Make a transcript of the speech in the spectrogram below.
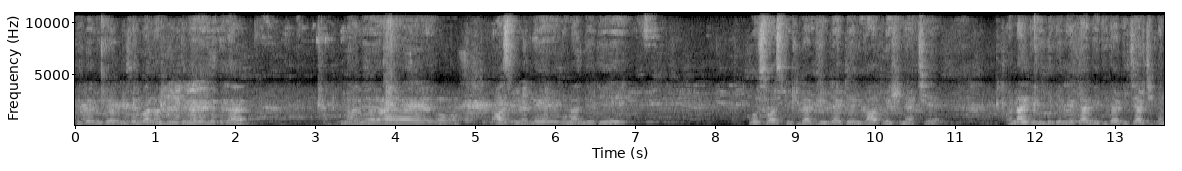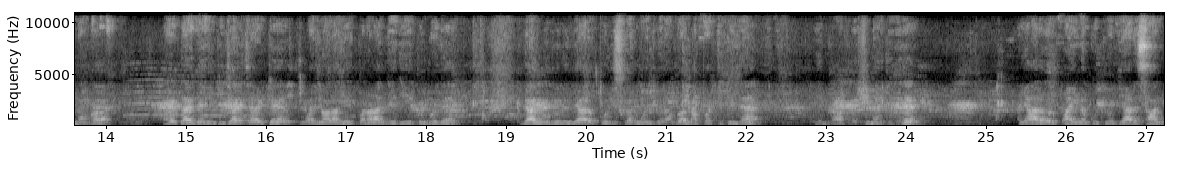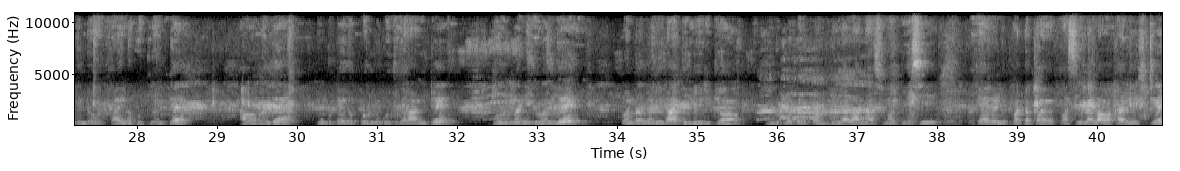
என் பேர் விக்ரம் டி செல்வா நான் விருது நகரில் இருக்கிறேன். நான் ஹாஸ்பிட்டலு ஒன்றாந்தேதி ஓஸ் ஹாஸ்பிட்டலில் அட்மிட் ஆகிட்டு எனக்கு ஆப்ரேஷன் ஆச்சு. ஒன்றாந்தேதிலேருந்து எனக்கு எட்டாந்தேதி தான் டிஸ்சார்ஜ் பண்ணாங்க. எட்டாந்தேதி டிஸ்சார்ஜ் ஆகிட்டு பதினோராந்தேதி பன்னெண்டாந்தேதி இருக்கும்போது பெங்களூர்லேருந்து யாரோ போலீஸ்காரங்க வந்துக்கிறாங்க நான் படுத்துட்டு இருந்தேன். எனக்கு ஆப்ரேஷன் ஆகிட்டு யாரை ஒரு பையனை கூட்டினு வந்து யாரை சாந்தின்ற ஒரு பையனை கூட்டினு வந்துட்டு அவன் வந்து உங்ககிட்ட ஏதோ பொருள் கொடுத்துக்கிறான்ட்டு ஒரு மணிக்கு வந்து ஒன்றரை மணி ராத்திரி வரைக்கும் வீட்டில் போய் பம்புகளெல்லாம் அனாசமாக பேசி என் ரெண்டு பட்ட ப பசங்களெல்லாம் உக்கார வச்சுட்டு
